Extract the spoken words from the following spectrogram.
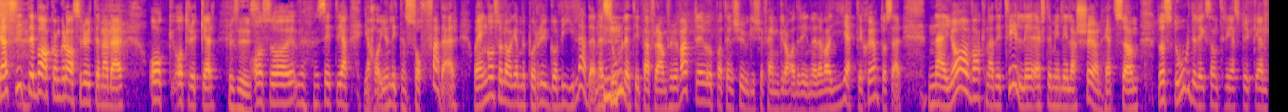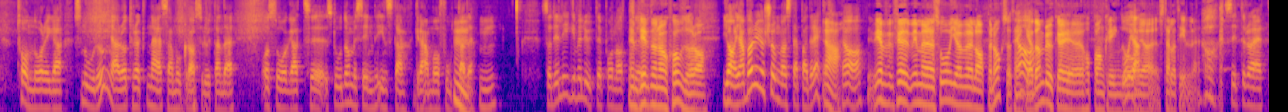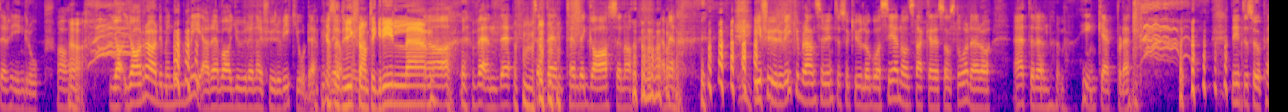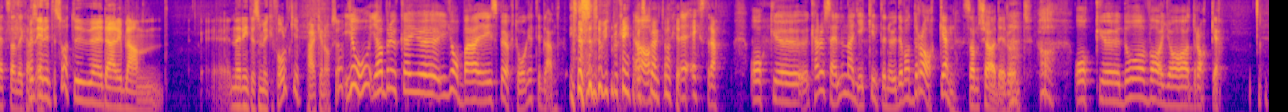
Jag sitter bakom glasrutorna där och, och trycker. Precis. Och så sitter jag, jag har ju en liten soffa där. Och en gång så lagade jag mig på rygg och vilade när solen tittade fram. För det vart eh, uppåt en 20-25 grader inne. Det var jätteskönt och så här. När jag vaknade till efter min lilla skönhetssömn, då stod det liksom tre stycken tonåriga snorungar och tryckte näsan mot glasrutan där. Och såg att, eh, stod de med sin Instagram och fotade. Mm. Så det ligger väl ute på något... Men eh, blev det någon show då? då? Ja, jag började ju sjunga och steppa direkt. Ja. ja. Jag, för jag, jag menar, så gör väl aporna också, tänker Ja. jag. De brukar ju hoppa omkring då Oh, ja. och ställa till det. Sitter och äter i en grop. Ja. Ja. Jag, jag rörde mig nog mer än vad djuren i Furuvik gjorde. Alltså, du gick fram till grillen. Ja, vände, den tände gasen och... Jag menar, I Furuvik ibland så är det inte så kul att gå och se någon stackare som står där och äter en hink äpplen. Det är inte så upphetsande Men kanske. är det inte så att du är där ibland eh, när det inte är så mycket folk i parken också? Jo, jag brukar ju jobba i spöktåget ibland. så vi brukar jobba i spöktåget? eh, extra. Och eh, karusellerna gick inte nu. Det var draken som körde runt. Och då var jag drake.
